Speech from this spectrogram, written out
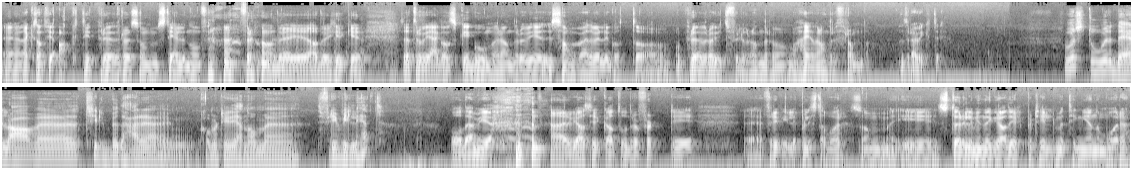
Eh, det er ikke sånn at vi aktivt prøver å stjele noen fra, fra andre, andre, kirker. Så jeg tror vi er ganske gode med hverandre, og vi samarbeider veldig godt og, og prøver å utfylle hverandre og, og heie hverandre fram. Da. Det tror jeg er viktig. Hvor stor del av tilbudet her kommer til gjennom frivillighet? Og det er mye. Det er, vi har ca. 240 eh, frivillige på lista vår som i større eller mindre grad hjelper til med ting gjennom året.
